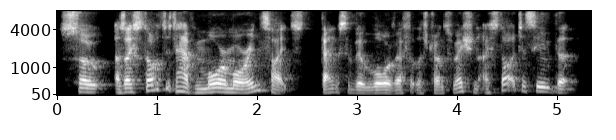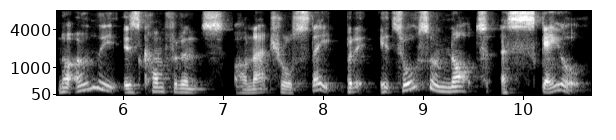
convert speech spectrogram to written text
So, as I started to have more and more insights, thanks to the law of effortless transformation, I started to see that not only is confidence our natural state, but it, it's also not a scale.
